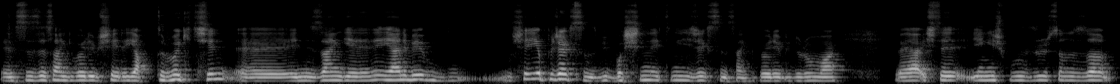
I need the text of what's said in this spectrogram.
E, siz de sanki böyle bir şeyle yaptırmak için e, elinizden geleni yani bir şey yapacaksınız. Bir başının etini yiyeceksiniz sanki. Böyle bir durum var. Veya işte yengeç burcuysanız da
